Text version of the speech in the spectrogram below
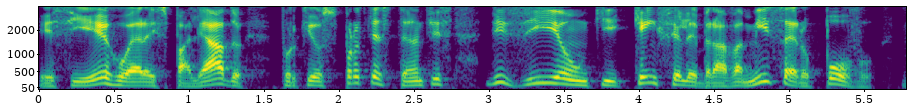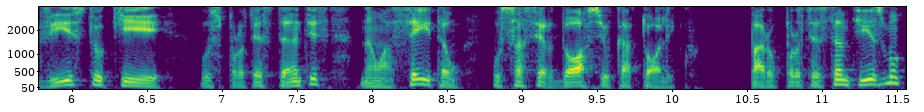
Esse erro era espalhado porque os protestantes diziam que quem celebrava a missa era o povo, visto que os protestantes não aceitam o sacerdócio católico. Para o protestantismo,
